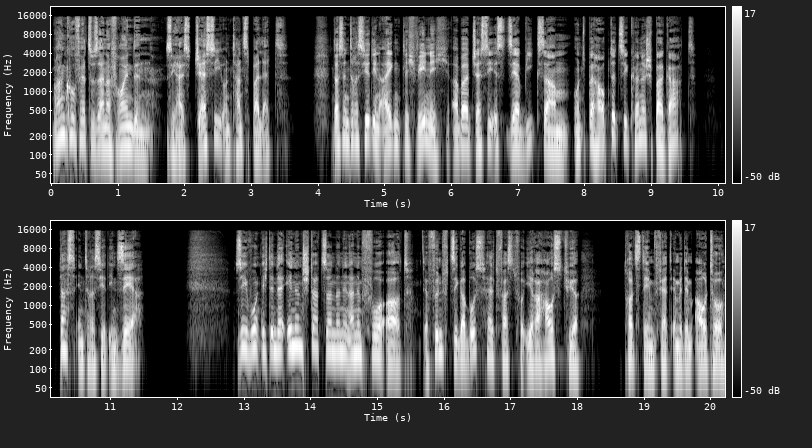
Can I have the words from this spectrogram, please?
Branko fährt zu seiner Freundin. Sie heißt Jessie und tanzt Ballett. Das interessiert ihn eigentlich wenig, aber Jessie ist sehr biegsam und behauptet, sie könne Spagat. Das interessiert ihn sehr. Sie wohnt nicht in der Innenstadt, sondern in einem Vorort. Der 50er Bus hält fast vor ihrer Haustür. Trotzdem fährt er mit dem Auto,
